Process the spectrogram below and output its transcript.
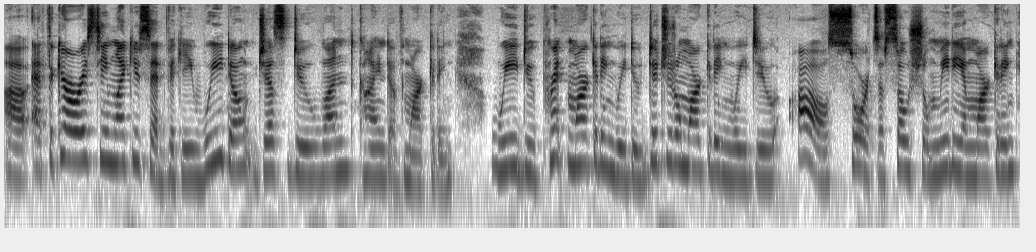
uh, at the Carol Royce team, like you said, Vicki, we don't just do one kind of marketing. We do print marketing, we do digital marketing, we do all sorts of social media marketing,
